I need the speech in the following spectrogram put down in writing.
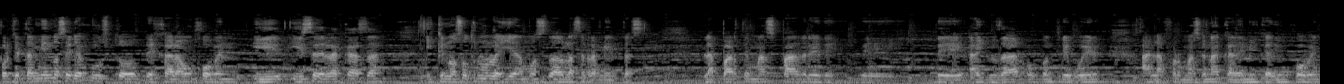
porque también no sería justo dejar a un joven irse de la casa y que nosotros no le hayamos dado las herramientas. La parte más padre de ayudar o contribuir a la formación académica de un joven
